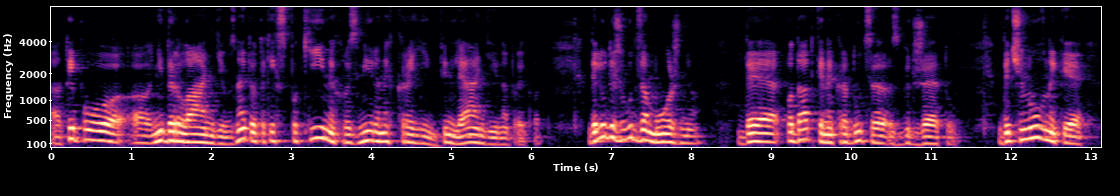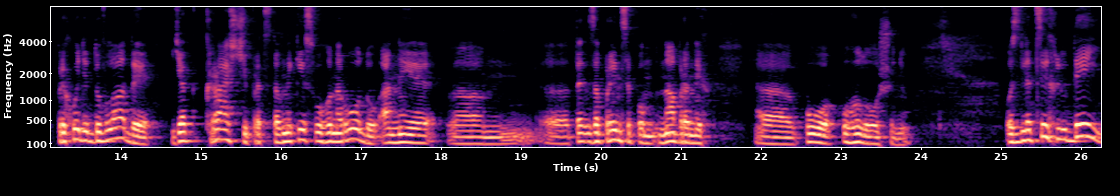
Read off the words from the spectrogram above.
е, типу е, Нідерландів, знаєте, от таких спокійних, розмірених країн, Фінляндії, наприклад, де люди живуть заможньо, де податки не крадуться з бюджету, де чиновники приходять до влади як кращі представники свого народу, а не е, е, за принципом набраних е, по оголошенню. Ось для цих людей,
